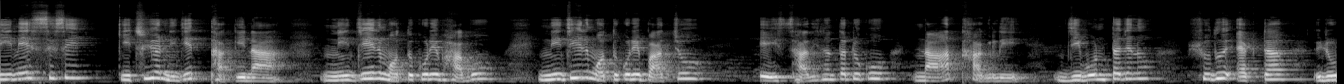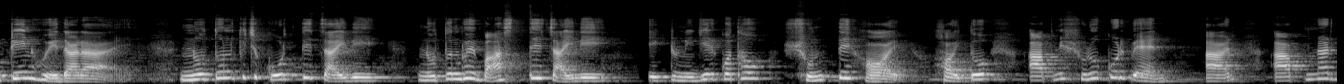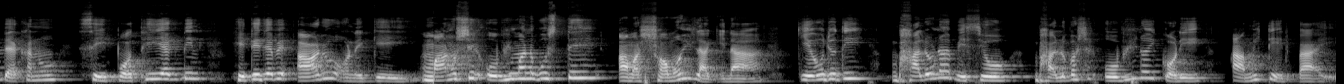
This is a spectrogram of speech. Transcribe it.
দিনের শেষে কিছুই আর নিজের থাকে না। নিজের মতো করে ভাবো, নিজের মতো করে বাঁচো। এই স্বাধীনতাটুকু না থাকলে জীবনটা যেন শুধু একটা রুটিন হয়ে দাঁড়ায়। নতুন কিছু করতে চাইলে নতুনভাবে বাঁচতে চাইলে একটু নিজের কথাও শুনতে হয়। হয়তো আপনি শুরু করবেন আর আপনার দেখানো সেই পথেই একদিন হেঁটে যাবে আরও অনেকেই। মানুষের অভিমান বুঝতে আমার সময় লাগে না। কেউ যদি ভালো না বেসেও ভালোবাসার অভিনয় করে, আমি টের পাই।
